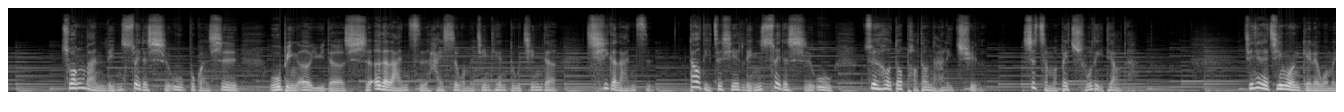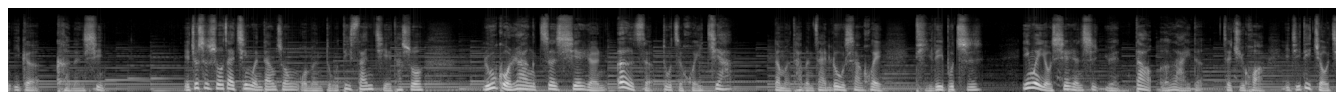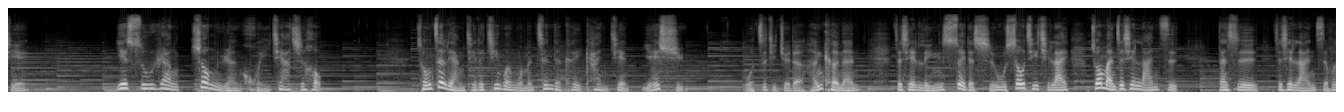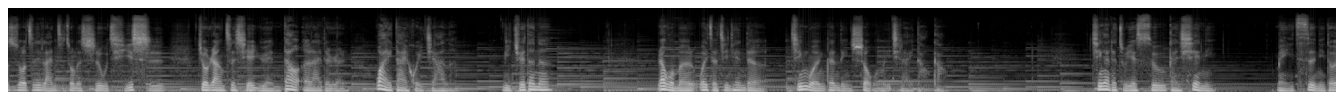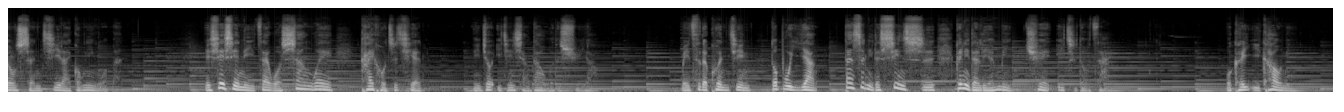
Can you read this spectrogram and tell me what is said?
装满零碎的食物，不管是五饼鳄鱼的十二个篮子，还是我们今天读经的七个篮子，到底这些零碎的食物最后都跑到哪里去了？是怎么被处理掉的？今天的经文给了我们一个可能性，也就是说，在经文当中，我们读第三节，他说：“如果让这些人饿着肚子回家，那么他们在路上会体力不支，因为有些人是远道而来的。这句话以及第九节，耶稣让众人回家之后，从这两节的经文，我们真的可以看见，也许我自己觉得很可能，这些零碎的食物收集起来，装满这些篮子，但是这些篮子或者说这些篮子中的食物，其实就让这些远道而来的人外带回家了。你觉得呢？让我们为着今天的经文跟领受，我们一起来祷告。亲爱的主耶稣，感谢你每一次你都用神机来供应我们，也谢谢你在我尚未开口之前，你就已经想到我的需要。每次的困境都不一样，但是你的信实跟你的怜悯却一直都在。我可以依靠你，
